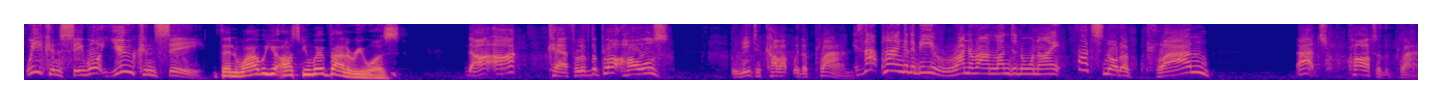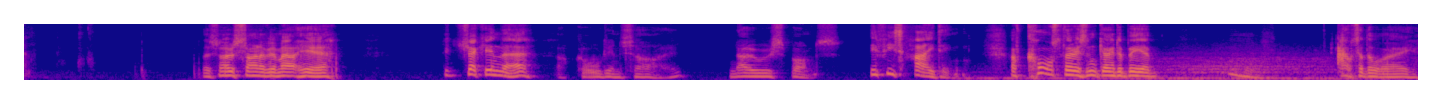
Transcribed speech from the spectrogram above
We can see what you can see. Then why were you asking where Valerie was? Ah, uh, uh, careful of the plot holes. We need to come up with a plan. Is that plan going to be run around London all night? That's not a plan. That's part of the plan. There's no sign of him out here. Did you check in there? I called inside. No response. If he's hiding, of course there isn't going to be a. Out of the way.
